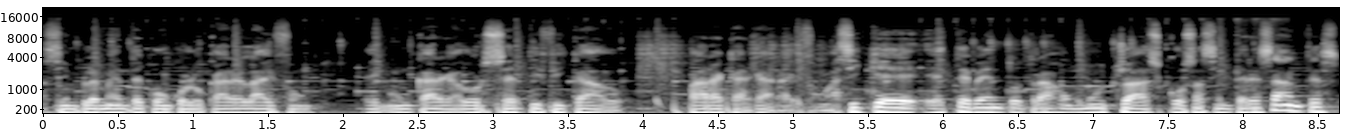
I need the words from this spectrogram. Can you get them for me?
simplemente con colocar el iPhone en un cargador certificado para cargar iPhone. Así que este evento trajo muchas cosas interesantes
